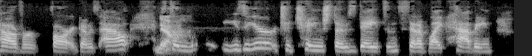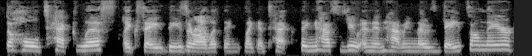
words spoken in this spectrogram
however far it goes out. Yeah. It's a little easier to change those dates instead of like having the whole tech list, like say these are all the things like a tech thing has to do, and then having those dates on there.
